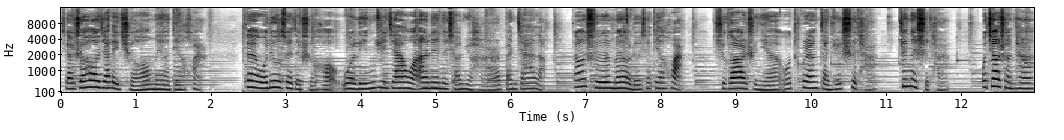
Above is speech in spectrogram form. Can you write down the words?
小时候家里穷，没有电话。在我六岁的时候，我邻居家我暗恋的小女孩搬家了，当时没有留下电话。时隔二十年，我突然感觉是她，真的是她。我叫上她，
